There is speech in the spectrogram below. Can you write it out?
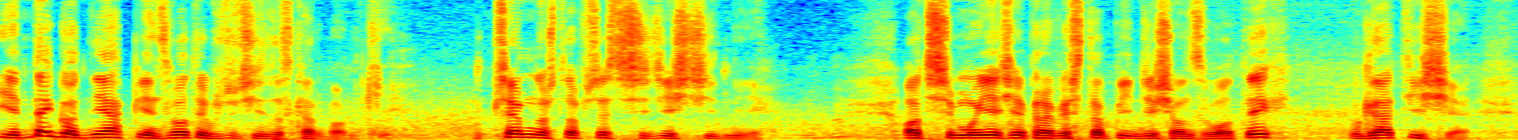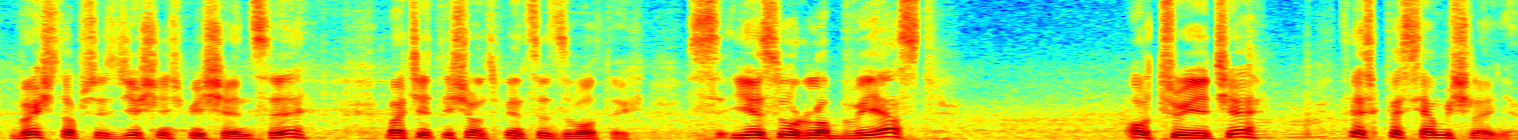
jednego dnia 5 zł wrzucić do skarbonki. Przemnóż to przez 30 dni. Otrzymujecie prawie 150 zł w gratisie. Weź to przez 10 miesięcy, macie 1500 zł. Jest urlop, wyjazd? Odczujecie? To jest kwestia myślenia.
